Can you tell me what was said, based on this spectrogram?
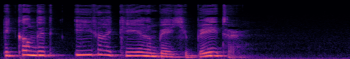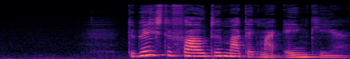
Ik kan dit iedere keer een beetje beter. De meeste fouten maak ik maar één keer.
